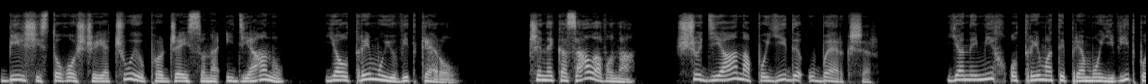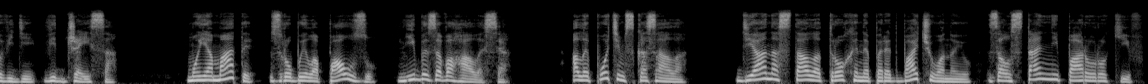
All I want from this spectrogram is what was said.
Більшість того, що я чую про Джейсона і Діану, я отримую від Керол. Чи не казала вона, що Діана поїде у Беркшир? Я не міг отримати прямої відповіді від Джейса. Моя мати зробила паузу, ніби завагалася. Але потім сказала Діана стала трохи непередбачуваною за останні пару років.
